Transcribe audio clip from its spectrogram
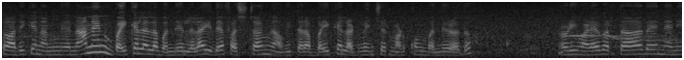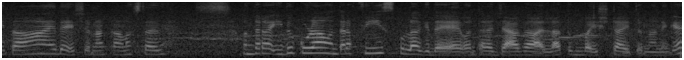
ಸೊ ಅದಕ್ಕೆ ನನಗೆ, ನಾನೇನು ಬೈಕಲ್ಲೆಲ್ಲ ಬಂದಿರಲಿಲ್ಲ. ಇದೇ ಫಸ್ಟ್ ಟೈಮ್ ನಾವು ಈ ಥರ ಬೈಕಲ್ಲಿ ಅಡ್ವೆಂಚರ್ ಮಾಡ್ಕೊಂಡು ಬಂದಿರೋದು. ನೋಡಿ, ಮಳೆ ಬರ್ತಾ ಇದೆ, ನೆನೀತಾ ಇದೆ ಎಷ್ಟು ಚೆನ್ನಾಗಿ ಕಾಣಿಸ್ತಾ ಇದೆ. ಒಂಥರ, ಇದು ಕೂಡ ಒಂಥರ ಪೀಸ್ಫುಲ್ ಆಗಿದೆ. ಒಂಥರ ಜಾಗ ಎಲ್ಲ ತುಂಬ ಇಷ್ಟ ಆಯಿತು ನನಗೆ.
